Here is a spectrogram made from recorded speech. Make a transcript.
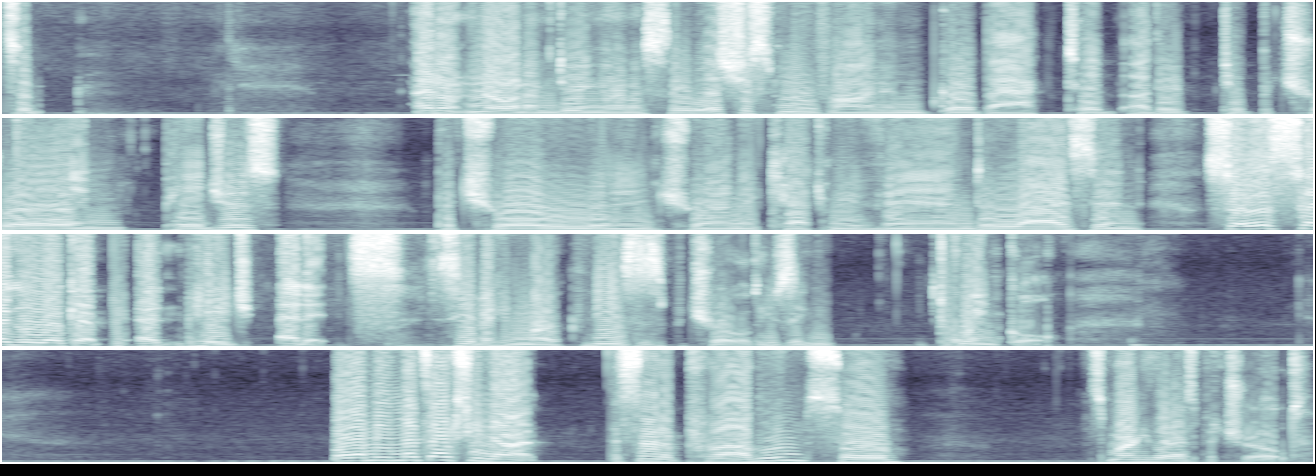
So I don't know what I'm doing honestly. Let's just move on and go back to other to patrolling pages. Patrolling, and trying to catch me vandalizing. So let's take a look at, at page edits to see if I can mark these as patrolled using Twinkle. Well, I mean that's actually not that's not a problem. So let's mark that as patrolled.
